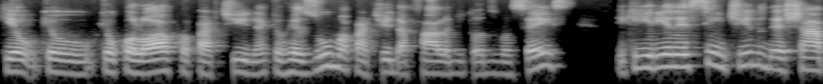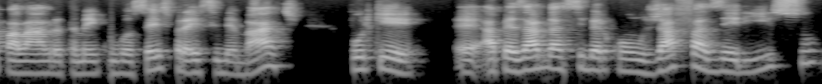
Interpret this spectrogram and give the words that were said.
que, eu, que, eu, que eu coloco a partir, né, que eu resumo a partir da fala de todos vocês, e que queria, nesse sentido, deixar a palavra também com vocês para esse debate, porque é, apesar da Cibercom já fazer isso,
